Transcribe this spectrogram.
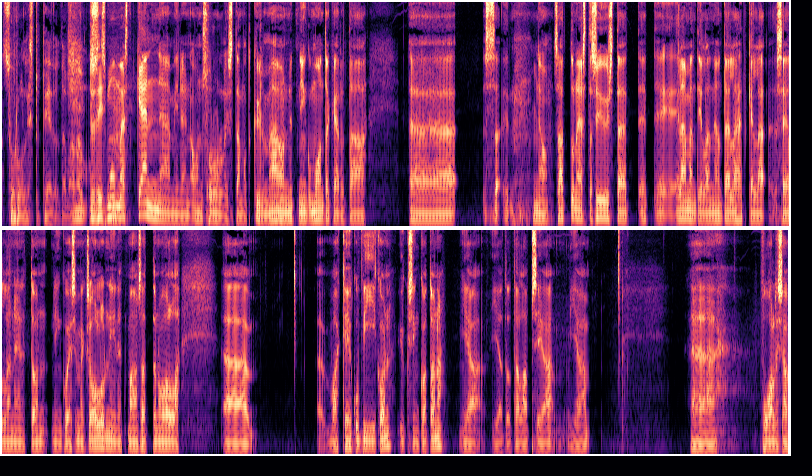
surullista tietyllä tavalla. No, No siis mun mm. mielestä kännääminen on surullista, mutta kyllä mä oon nyt niin kuin monta kertaa öö, sa, no, sattuneesta syystä, että, että elämäntilanne on tällä hetkellä sellainen, että on niin kuin esimerkiksi ollut niin, että mä oon sattanut olla öö, vaikka joku viikon yksin kotona ja, ja tota lapsia ja öö, puoliso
